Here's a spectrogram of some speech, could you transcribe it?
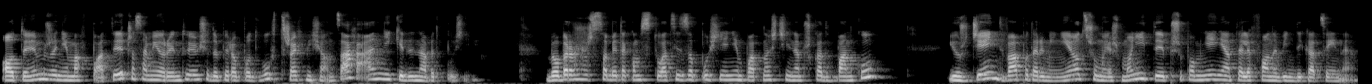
O tym, że nie ma wpłaty, czasami orientują się dopiero po dwóch, trzech miesiącach, a niekiedy nawet później. Wyobrażasz sobie taką sytuację z opóźnieniem płatności na przykład w banku? Już dzień, dwa po terminie otrzymujesz monity, przypomnienia, telefony windykacyjne.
